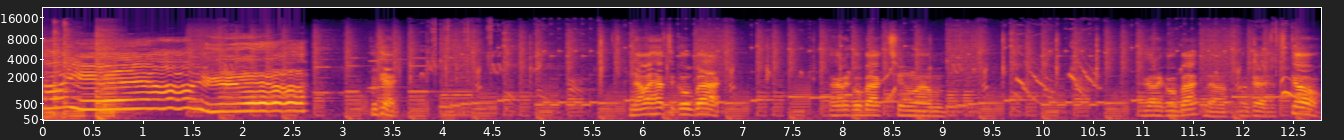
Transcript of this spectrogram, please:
oh, yeah, yeah. Okay. Now I have to go back. I gotta go back to, um... I gotta go back now. Okay, let's go.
